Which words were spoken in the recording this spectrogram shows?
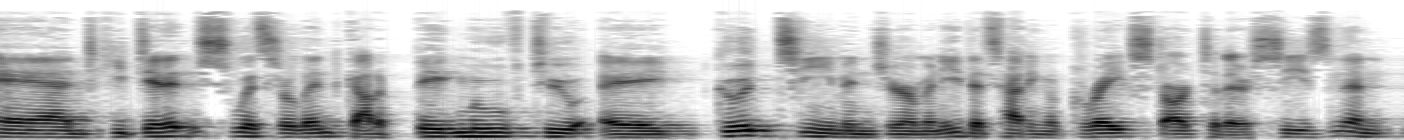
And he did it in Switzerland, got a big move to a good team in Germany that's having a great start to their season. And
